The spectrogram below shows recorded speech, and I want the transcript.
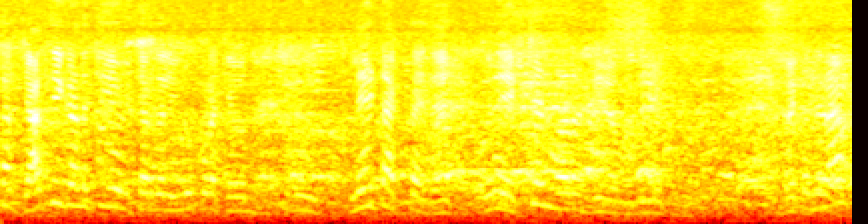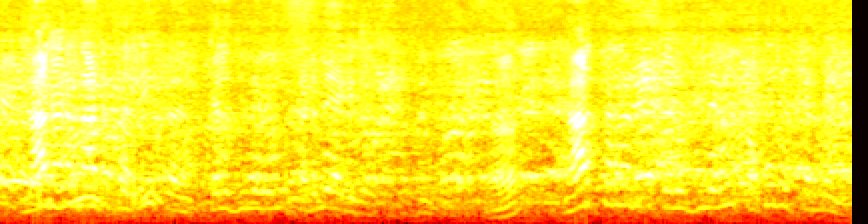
ಸರ್ ಜಾತಿ ಗಣತಿಯ ವಿಚಾರದಲ್ಲಿ ಇನ್ನೂ ಕೂಡ ಕೆಲವೊಂದು ಲೇಟ್ ಆಗ್ತಾ ಇದೆ. ಇದನ್ನು ಎಕ್ಸ್ಟೆಂಡ್ ಮಾಡೋದು ಯಾಕಂದರೆ ನಾರ್ತ್ ಕರ್ನಾಟಕದಲ್ಲಿ ಕೆಲವು ಜಿಲ್ಲೆಗಳಲ್ಲಿ ಕಡಿಮೆ ಆಗಿದೆ? ನಾರ್ತ್ ಕರ್ನಾಟಕ ಕೆಲವು ಜಿಲ್ಲೆಗಳಲ್ಲಿ ಪರ್ಸೆಂಟೇಜ್ ಕಡಿಮೆ ಇದೆ.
